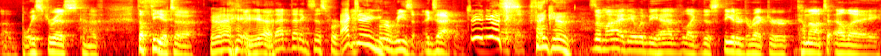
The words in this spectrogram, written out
uh, boisterous kind of the theater. Right. Like, yeah. that that exists for Acting. for a reason. Exactly. Genius. Exactly. Thank you. So my idea would be have like this theater director come out to L.A.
